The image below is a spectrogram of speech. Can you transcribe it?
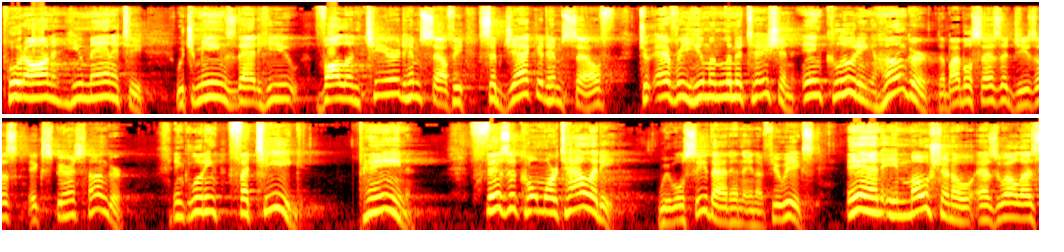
put on humanity, which means that He volunteered Himself. He subjected Himself to every human limitation, including hunger. The Bible says that Jesus experienced hunger, including fatigue, pain, physical mortality. We will see that in, in a few weeks. And emotional as well as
